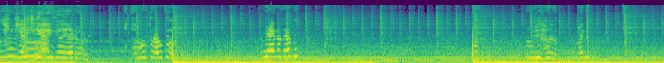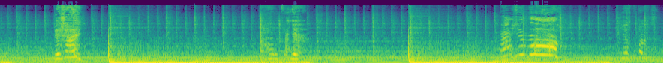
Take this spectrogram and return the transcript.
દેખાશે ને એવું છે. ક્યાં આવી ગયો યાર તમે ઉતરો ઉતરો તમે આગળ જાબુ આવી હારું. આવી. બેસાય હારું થઈ ગયા. કાશીબો! લે પણ.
